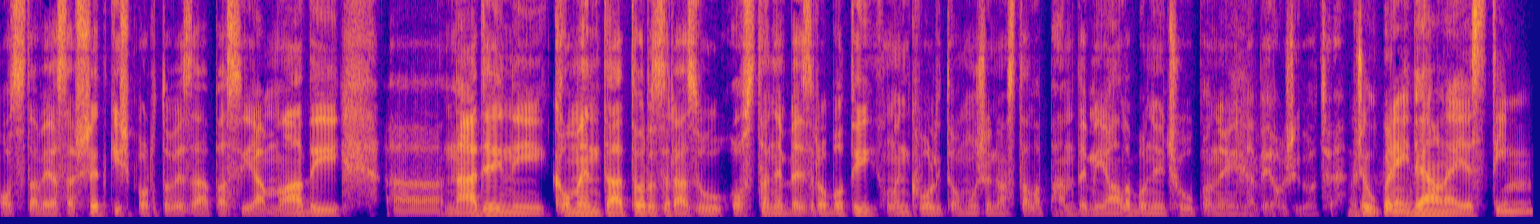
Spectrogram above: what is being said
odstavia sa všetky športové zápasy a mladý, uh, nádejný komentátor zrazu ostane bez roboty len kvôli tomu, že nastala pandémia alebo niečo úplne iné v jeho živote. Že úplne ideálne je je s tým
